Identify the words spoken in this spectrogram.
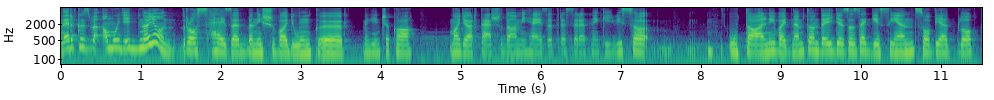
mert közben amúgy egy nagyon rossz helyzetben is vagyunk, megint csak a magyar társadalmi helyzetre szeretnék így vissza utalni, vagy nem tudom, de így ez az egész ilyen szovjet blokk,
